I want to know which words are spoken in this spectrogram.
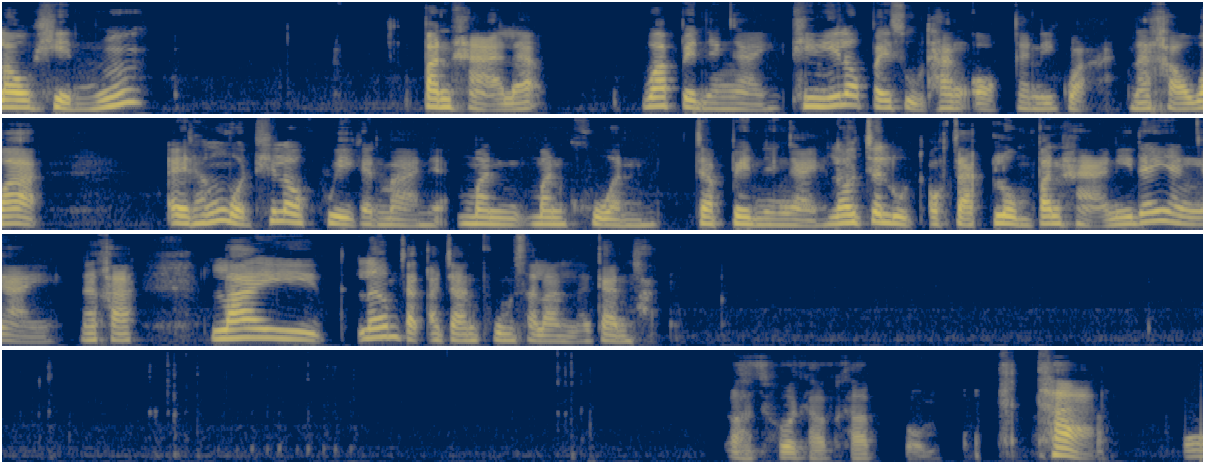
เราเห็นปัญหาแล้วว่าเป็นยังไง ทีนี้เราไปสู่ทางออกกันดีกว่านะคะว่าไอ้ทั้งหมดที่เราคุยกันมาเนี่ยมันมันควรจะเป็นยังไง เราจะหลุดออกจากกลุ่มปัญหานี้ได้ยังไงนะคะ ไล่เริ่มจากอาจารย์ภูมิสลันแล้วกันค่ะโทษครับครับผม ค่ะก็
